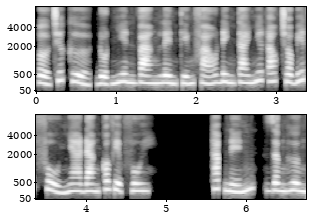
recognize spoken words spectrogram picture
Ở trước cửa, đột nhiên vang lên tiếng pháo đinh tai nhức óc cho biết phủ nha đang có việc vui. Thắp nến, dâng hương,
